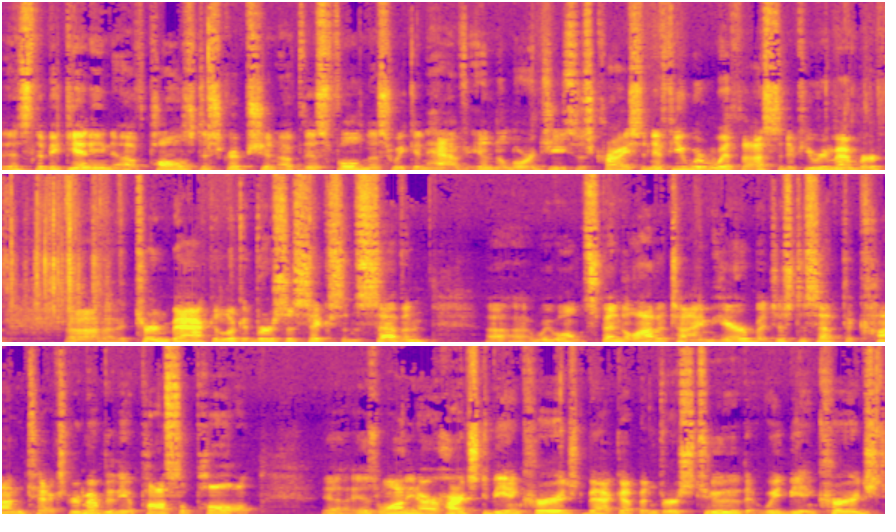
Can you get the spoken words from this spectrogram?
it's the beginning of Paul's description of this fullness we can have in the Lord Jesus Christ. And if you were with us, and if you remember, uh, turn back and look at verses 6 and 7. Uh, we won't spend a lot of time here, but just to set the context, remember the Apostle Paul uh, is wanting our hearts to be encouraged, back up in verse 2, that we'd be encouraged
